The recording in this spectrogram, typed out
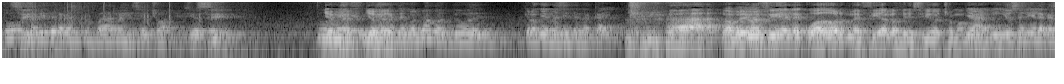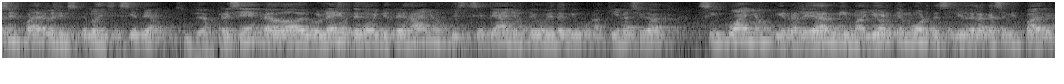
Tú Sí. saliste de la casa de tus padres a los 18 años, ¿cierto? Sí. Tú, Yo me- desde yo me- te conozco, tú creo que naciste en la calle. No, pero yo me fui del Ecuador, me fui a los 18 más o ya, menos. y yo salí de la casa de mis padres a los, 10 a los 17 años. Ya. Recién graduado del colegio, tengo 23 años, 17 años, tengo viviendo aquí, aquí en la ciudad 5 años y en realidad mi mayor temor de salir de la casa de mis padres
